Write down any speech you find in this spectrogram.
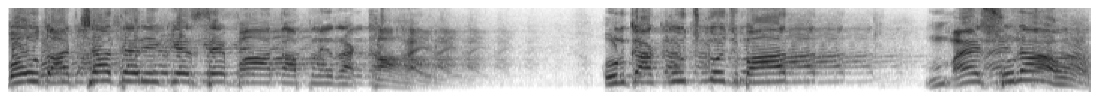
बहुत अच्छा तरीके से बात आपने रखा है उनका कुछ कुछ बात मैं सुना हूं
